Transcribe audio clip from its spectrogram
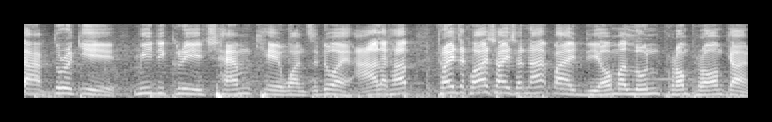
จากตุรกี มีดีกรีแชมป์ K1 ซะด้วยเอาละครับ ใครจะคว้าชัยชนะไปเดี๋ยวมาลุ้นพร้อม ๆ กัน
